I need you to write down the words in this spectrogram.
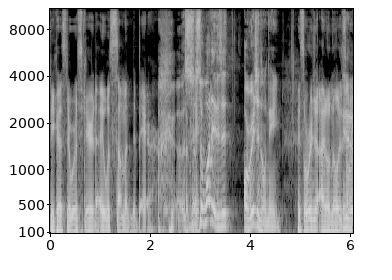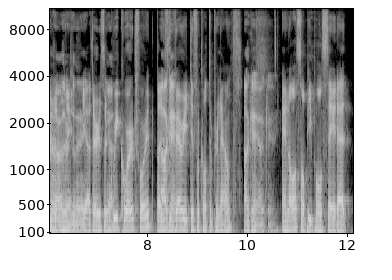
because they were scared that it would summon the bear. so, so, what is it original name? Its origin, I don't know its original, name. name. Yeah, there is a yeah. Greek word for it, but it's very difficult to pronounce. Okay, okay. And also, people say that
